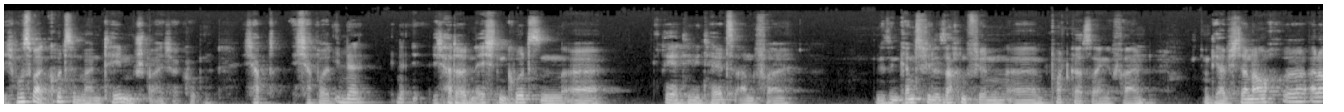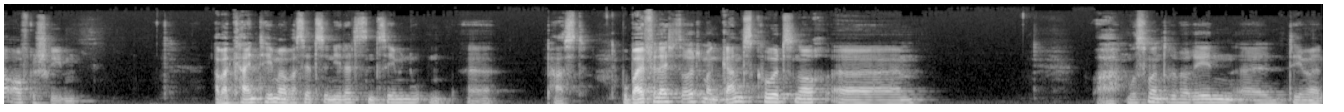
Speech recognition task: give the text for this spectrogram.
Ich muss mal kurz in meinen Themenspeicher gucken. Ich habe ich hab heute, der, der, ich hatte heute einen echten kurzen äh, Kreativitätsanfall. Mir sind ganz viele Sachen für einen äh, Podcast eingefallen. Und die habe ich dann auch äh, alle aufgeschrieben. Aber kein Thema, was jetzt in die letzten zehn Minuten äh, passt. Wobei vielleicht sollte man ganz kurz noch, ähm, oh, muss man drüber reden, äh, Thema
